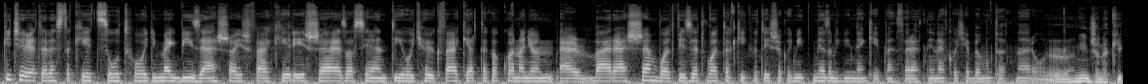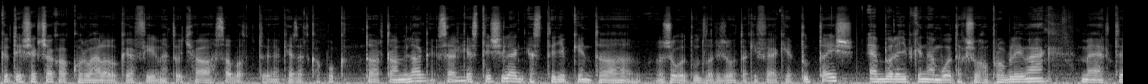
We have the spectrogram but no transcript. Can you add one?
Kicserélted ezt a két szót, hogy megbízása és felkérése, ez azt jelenti, hogy ha ők felkértek, akkor nagyon elvárás sem volt, vizet voltak kikötések, hogy mit, mi az, amit mindenképpen szeretnének, hogyha bemutatná róluk? Nincsenek kikötések, csak akkor vállalok el filmet, hogyha szabad kezet kapok tartalmilag, szerkesztésileg. Ezt egyébként a Zsolt, Udvari Zsolt, aki felkért, tudta is. Ebből egyébként nem voltak soha problémák, mert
